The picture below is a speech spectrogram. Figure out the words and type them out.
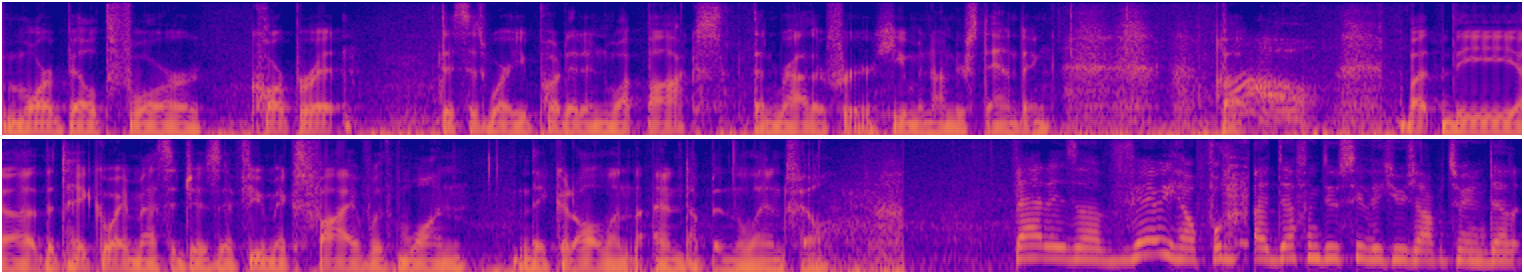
more built for corporate this is where you put it in what box than rather for human understanding but Oh. but the uh, the takeaway message is if you mix five with one they could all en- end up in the landfill That is uh, very helpful. I definitely do see the huge opportunity to,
